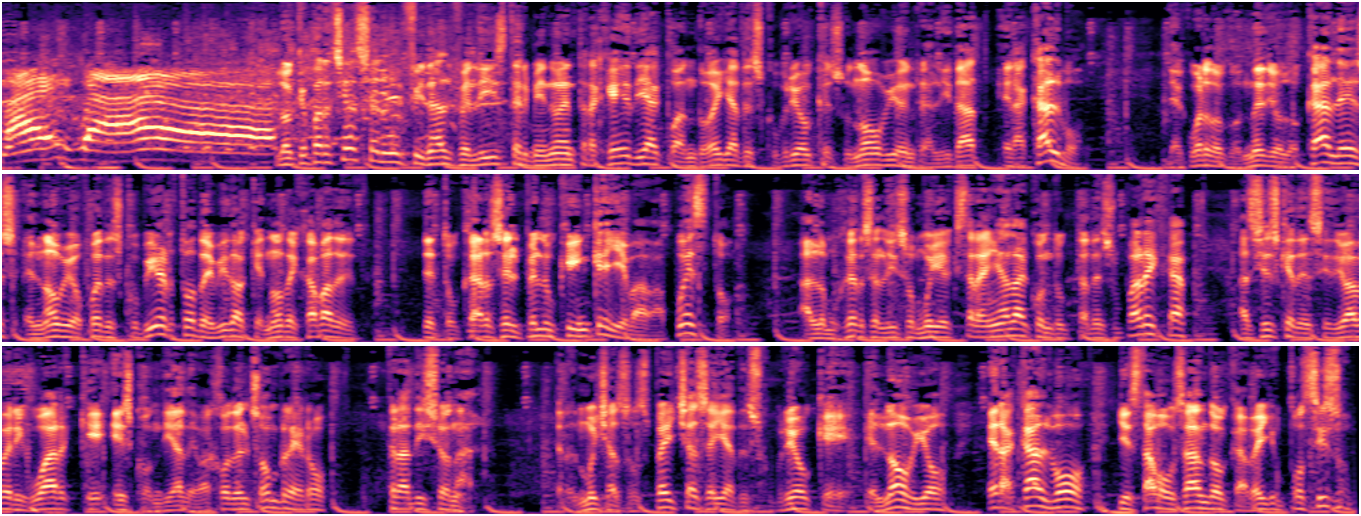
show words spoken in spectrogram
my God. Lo que parecía ser un final feliz terminó en tragedia cuando ella descubrió que su novio en realidad era calvo. De acuerdo con medios locales, el novio fue descubierto debido a que no dejaba de, tocarse el peluquín que llevaba puesto. A la mujer se le hizo muy extraña la conducta de su pareja, así es que decidió averiguar qué escondía debajo del sombrero tradicional. Tras muchas sospechas, ella descubrió que el novio era calvo y estaba usando cabello postizo.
